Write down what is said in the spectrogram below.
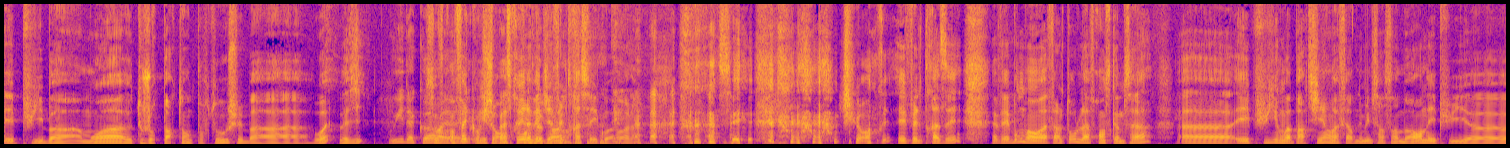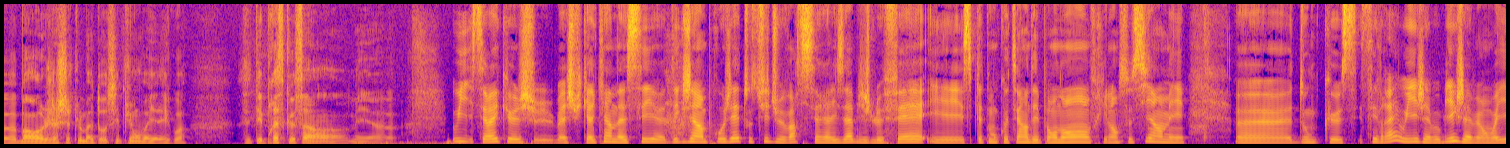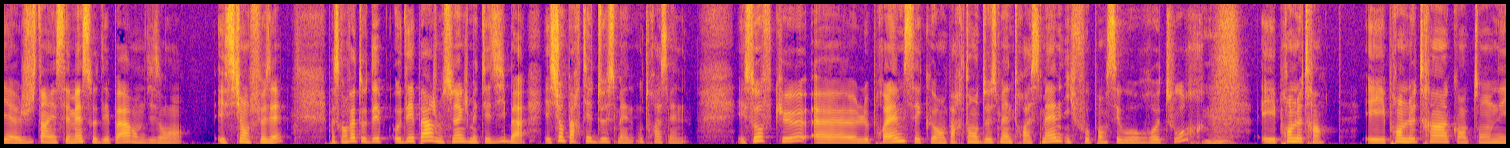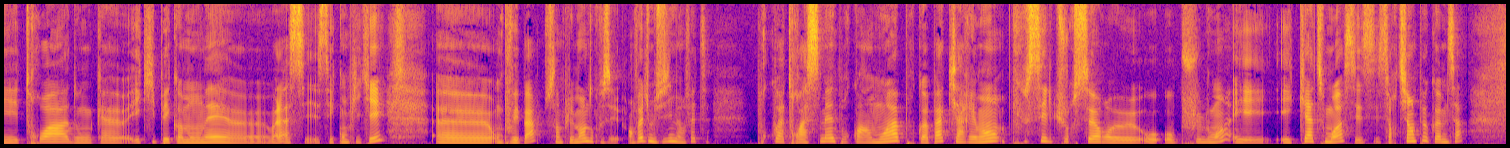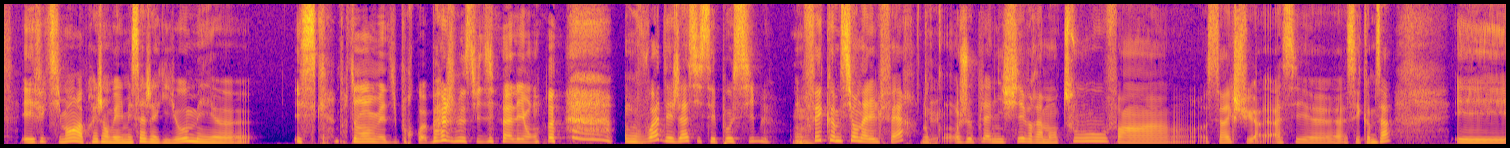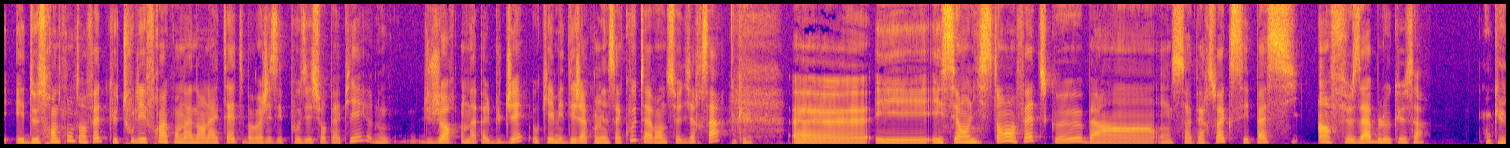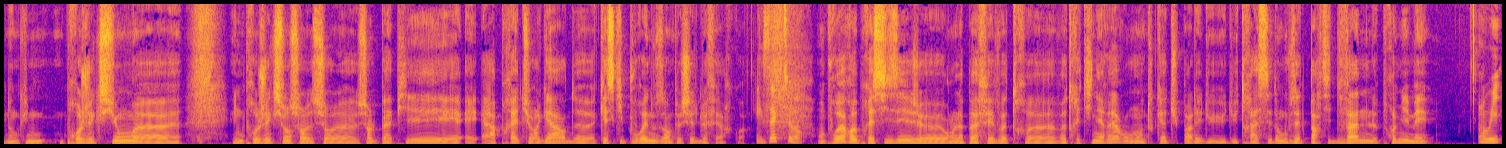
Et puis bah moi, euh, toujours partant pour tout, je fais bah ouais, vas-y. Oui, d'accord. Sauf qu'en et- fait, quand je suis rentré, elle avait déjà pain. fait le tracé, quoi. Voilà. Je suis rentré, elle fait le tracé. Elle fait bon, bah, on va faire le tour de la France comme ça. euh, et puis on va partir, on va faire 2500 bornes. Et puis euh, bah, j'achète le matos et puis on va y aller, quoi. C'était presque ça, hein, mais euh, Oui, c'est vrai que je, bah, je suis quelqu'un d'assez. euh, dès que j'ai un projet, tout de suite, je veux voir si c'est réalisable et je le fais. Et c'est peut-être mon côté indépendant, freelance aussi, hein, mais euh, donc euh, c'est vrai. Oui, j'avais oublié que j'avais envoyé euh, juste un SMS au départ en me disant. Et si on le faisait? Parce qu'en fait, au, dé- au départ, je me souviens que je m'étais dit, bah, et si on partait deux semaines ou trois semaines? Et sauf que euh, le problème, c'est qu'en partant deux semaines, trois semaines, il faut penser au retour Hmm. et prendre le train. Et prendre le train quand on est trois, donc euh, équipés comme on est, euh, voilà, c'est compliqué. On pouvait pas, tout simplement. Donc, en fait, je me suis dit, mais en fait, pourquoi trois semaines, pourquoi un mois, pourquoi pas carrément pousser le curseur euh, au, au plus loin et, et quatre mois, c'est sorti un peu comme ça. Et effectivement, après, j'ai envoyé le message à Guillaume et, euh, et qu'à partir du moment où il m'a dit pourquoi pas, je me suis dit, allez, on, on voit déjà si c'est possible. On Mm. fait comme si on allait le faire. Donc, on- je planifiais vraiment tout. Enfin, c'est vrai que je suis assez, euh, assez comme ça. Et, et de se rendre compte en fait que tous les freins qu'on a dans la tête, bah, moi je les ai posés sur le papier. Donc du genre on n'a pas le budget, ok, mais déjà combien ça coûte avant de se dire ça. Euh, et et c'est en listant en fait que ben on s'aperçoit que c'est pas si infaisable que ça. Ok, donc une projection, euh, une projection sur, le- sur, sur le papier, et, et après tu regardes euh, qu'est-ce qui pourrait nous empêcher de le faire, quoi. Exactement. On pourrait repréciser, je, on l'a pas fait, votre, euh, votre itinéraire, ou en tout cas tu parlais du, du tracé. Donc vous êtes parti de Vannes le 1er mai. Oui.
